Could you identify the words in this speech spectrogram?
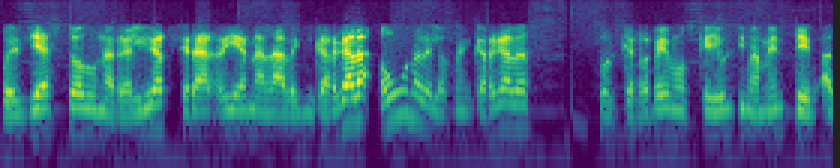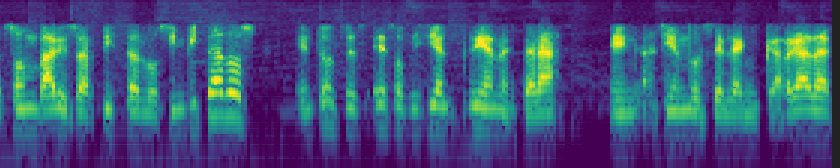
pues ya es toda una realidad, será Rihanna la encargada o una de las encargadas, porque vemos que últimamente son varios artistas los invitados, entonces es oficial, Rihanna estará haciéndose la encargada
